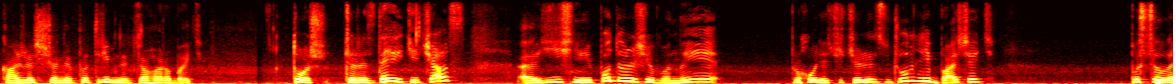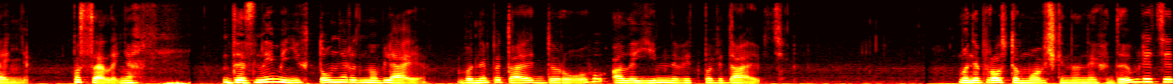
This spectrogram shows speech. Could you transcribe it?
каже, що не потрібно цього робити. Тож, через деякий час е, їхньої подорожі вони, проходячи через джунглі, бачать поселення, поселення, де з ними ніхто не розмовляє. Вони питають дорогу, але їм не відповідають. Вони просто мовчки на них дивляться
